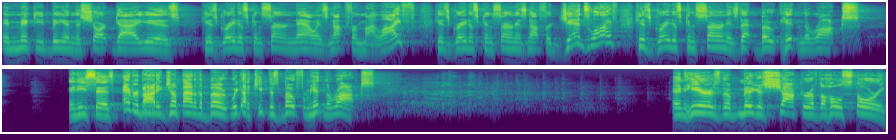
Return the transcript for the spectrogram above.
And Mickey, being the sharp guy he is, his greatest concern now is not for my life. His greatest concern is not for Jed's life. His greatest concern is that boat hitting the rocks. And he says, Everybody jump out of the boat. We got to keep this boat from hitting the rocks. and here's the biggest shocker of the whole story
